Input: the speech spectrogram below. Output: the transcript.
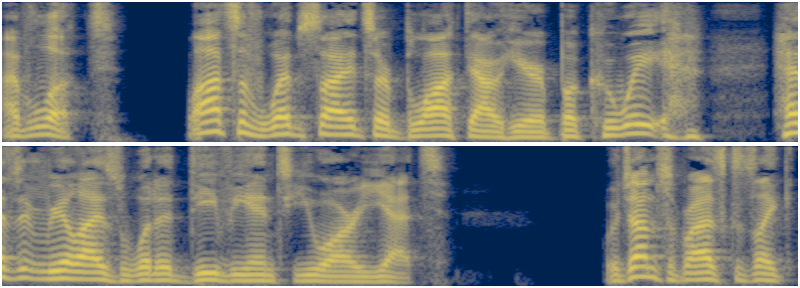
I've looked. Lots of websites are blocked out here, but Kuwait hasn't realized what a deviant you are yet. Which I'm surprised because, like,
